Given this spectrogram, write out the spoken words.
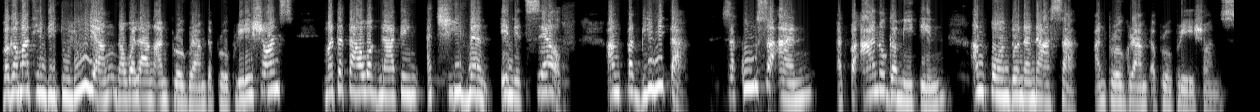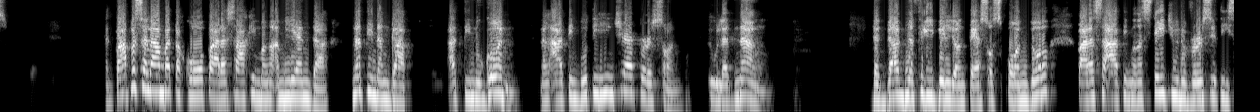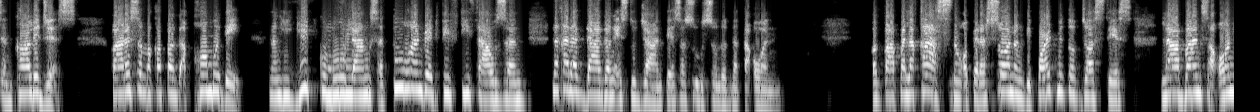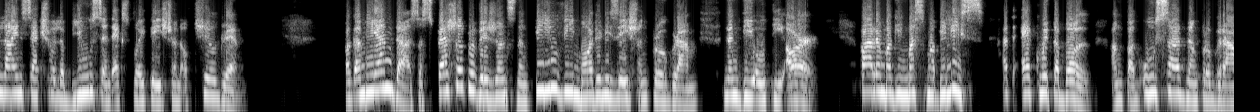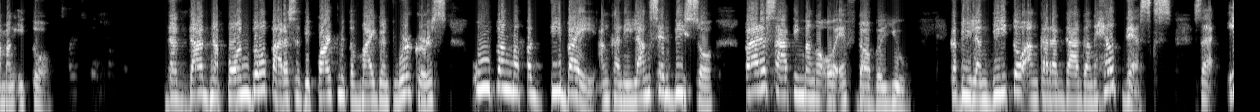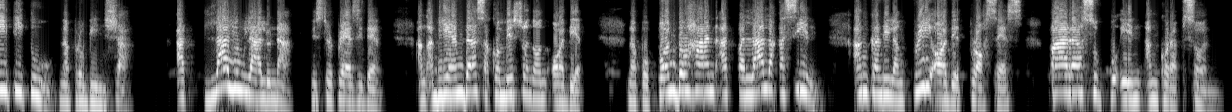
Bagamat hindi tuluyang nawala ang unprogrammed appropriations, matatawag nating achievement in itself ang paglimita sa kung saan at paano gamitin ang pondo na nasa unprogrammed appropriations. Nagpapasalamat ako para sa aking mga amienda na tinanggap at tinugon ng ating butihing chairperson tulad ng dagdag na 3 billion pesos pondo para sa ating mga state universities and colleges para sa makapag-accommodate ng higit kumulang sa 250,000 na karagdagang estudyante sa susunod na taon. Pagpapalakas ng operasyon ng Department of Justice laban sa online sexual abuse and exploitation of children. Pag-amienda sa special provisions ng PUV Modernization Program ng DOTR para maging mas mabilis at equitable ang pag-usad ng programang ito. Dagdag na pondo para sa Department of Migrant Workers upang mapagtibay ang kanilang serbisyo para sa ating mga OFW. Kabilang dito ang karagdagang help desks sa 82 na probinsya. At lalong-lalo na, Mr. President, ang amienda sa Commission on Audit na pupondohan at palalakasin ang kanilang pre-audit process para supuin ang korupsyon.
